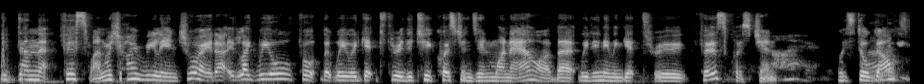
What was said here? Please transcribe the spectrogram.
we've done that first one, which I really enjoyed. I, like we all thought that we would get through the two questions in one hour, but we didn't even get through the first question. We're still No, going.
